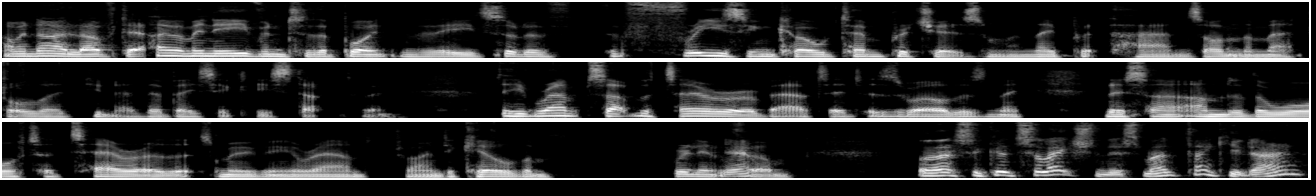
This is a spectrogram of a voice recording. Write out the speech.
I mean, I loved it. I mean, even to the point the sort of the freezing cold temperatures, and when they put the hands on the metal, that you know they're basically stuck to it. He ramps up the terror about it as well, doesn't he? This uh, under the water terror that's moving around, trying to kill them. Brilliant Yeah. film. Well, that's a good selection this month. Thank you, Darren.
